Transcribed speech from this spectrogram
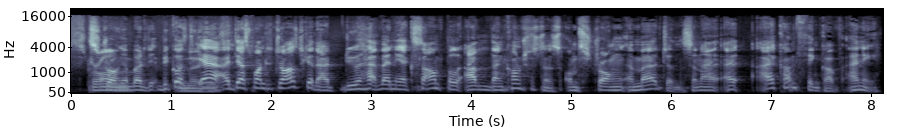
strong, strong emergence. Because yeah, I just wanted to ask you that. Do you have any example other than consciousness on strong emergence? And I, I, I can't think of any.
